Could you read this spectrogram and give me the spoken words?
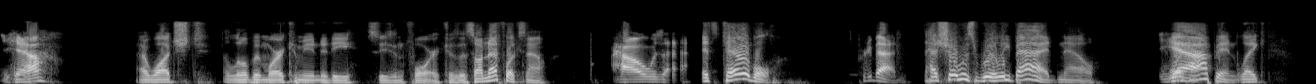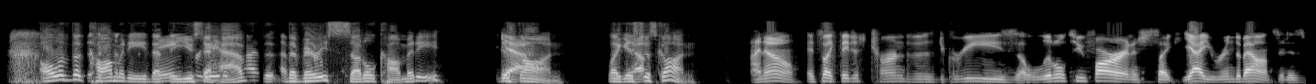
Yeah. I watched a little bit more Community season four because it's on Netflix now. How was that? It's terrible. It's pretty bad. That show was really bad now. What Yeah. happened? Like all of the comedy that they used to have, the, the very subtle comedy is Yeah. gone. Like it's Yep. just gone. I know. It's like they just turned the degrees a little too far, and it's just like, yeah, you ruined the balance. It is,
